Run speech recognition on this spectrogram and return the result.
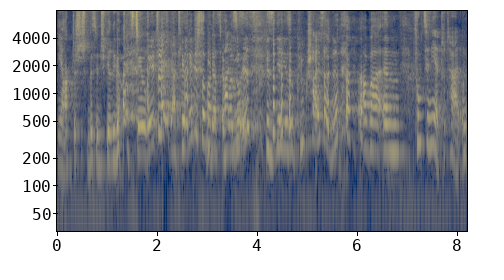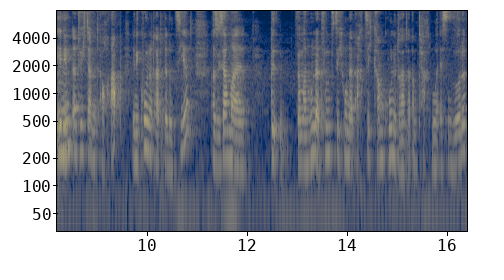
ja. Praktisch ist ein bisschen schwieriger als theoretisch. ja, theoretisch so, wie das immer so ist. Wir sind ja hier so Klugscheißer, ne? Aber ähm, funktioniert total. Und ihr mhm. nehmt natürlich damit auch ab, wenn ihr Kohlenhydrate reduziert. Also ich sag mal, wenn man 150, 180 Gramm Kohlenhydrate am Tag nur essen würde,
